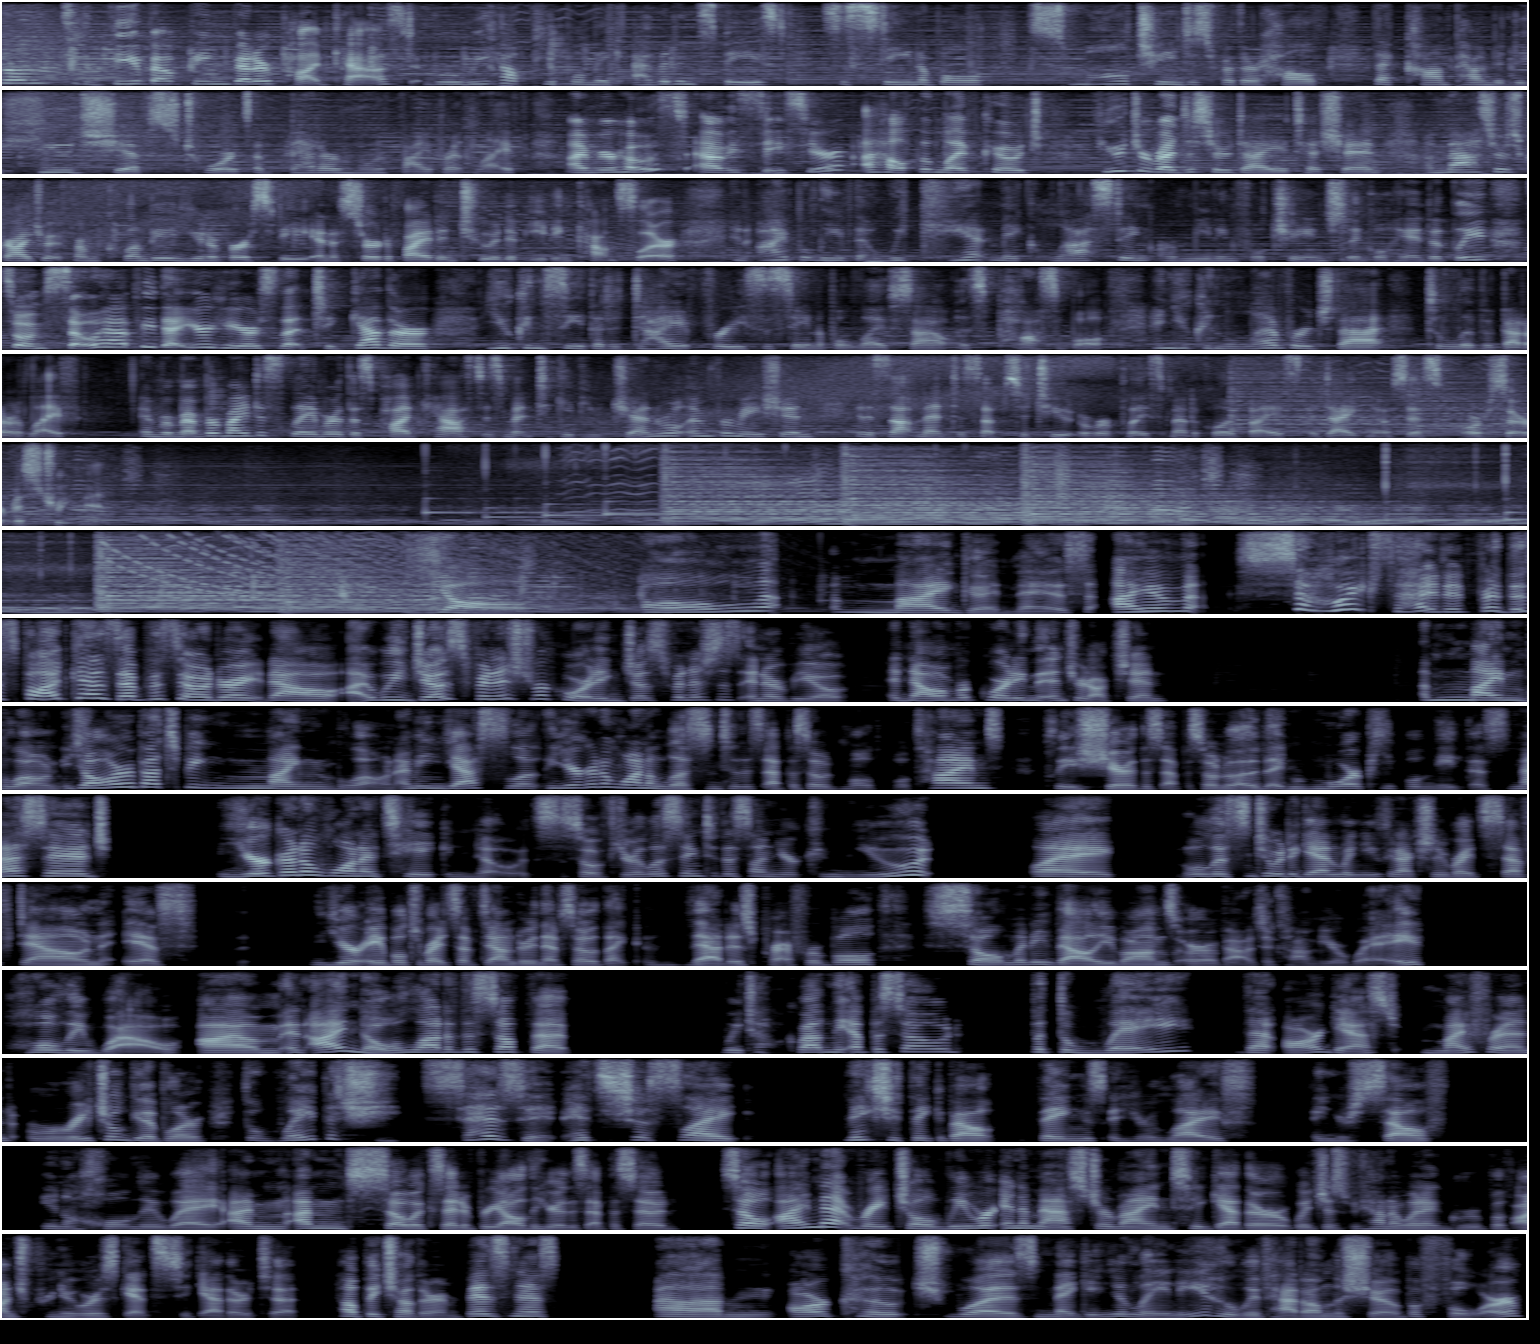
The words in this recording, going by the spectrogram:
Welcome to the Be About Being Better podcast, where we help people make evidence based, sustainable, small changes for their health that compound into huge shifts towards a better, more vibrant life. I'm your host, Abbie Stasior, a health and life coach, future registered dietitian, a master's graduate from Columbia University, and a certified intuitive eating counselor. And I believe that we can't make lasting or meaningful change single handedly. So I'm so happy that you're here so that together you can see that a diet free, sustainable lifestyle is possible and you can leverage that that to live a better life. And remember my disclaimer this podcast is meant to give you general information and is not meant to substitute or replace medical advice, a diagnosis, or service treatment. Y'all, oh my goodness. I am so excited for this podcast episode right now. I, we just finished recording, just finished this interview, and now I'm recording the introduction mind blown. Y'all are about to be mind blown. I mean, yes, you're going to want to listen to this episode multiple times. Please share this episode. Like, more people need this message. You're going to want to take notes. So if you're listening to this on your commute, like listen to it again when you can actually write stuff down. If you're able to write stuff down during the episode, like that is preferable. So many value bombs are about to come your way. Holy wow. Um, and I know a lot of the stuff that we talk about in the episode, but the way that our guest, my friend Rachel Gibler, the way that she says it, it's just like makes you think about things in your life and yourself in a whole new way. I'm I'm so excited for y'all to hear this episode. So I met Rachel. We were in a mastermind together, which is kind of when a group of entrepreneurs gets together to help each other in business. Um, our coach was Megan Yelani, who we've had on the show before.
